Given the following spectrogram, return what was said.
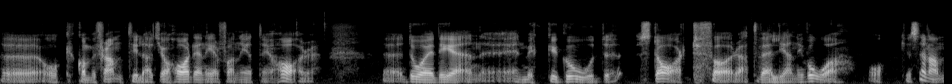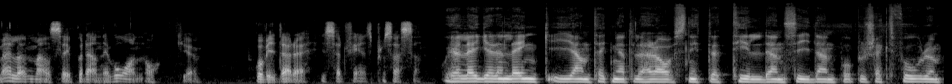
eh, och kommit fram till att jag har den erfarenheten jag har, eh, då är det en, en mycket god start för att välja nivå och sen anmäler man sig på den nivån och går vidare i certifieringsprocessen. Och jag lägger en länk i anteckningar till det här avsnittet till den sidan på Projektforum.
